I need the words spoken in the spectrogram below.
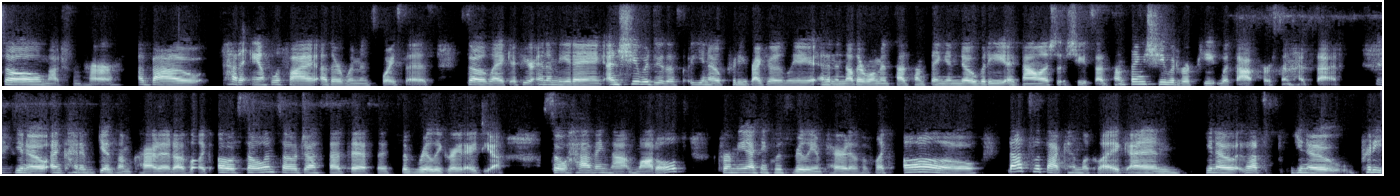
so much from her about how to amplify other women's voices so like if you're in a meeting and she would do this you know pretty regularly and another woman said something and nobody acknowledged that she said something she would repeat what that person had said nice. you know and kind of give them credit of like oh so and so just said this it's a really great idea so having that modeled for me, I think was really imperative of like, oh, that's what that can look like. And, you know, that's, you know, pretty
